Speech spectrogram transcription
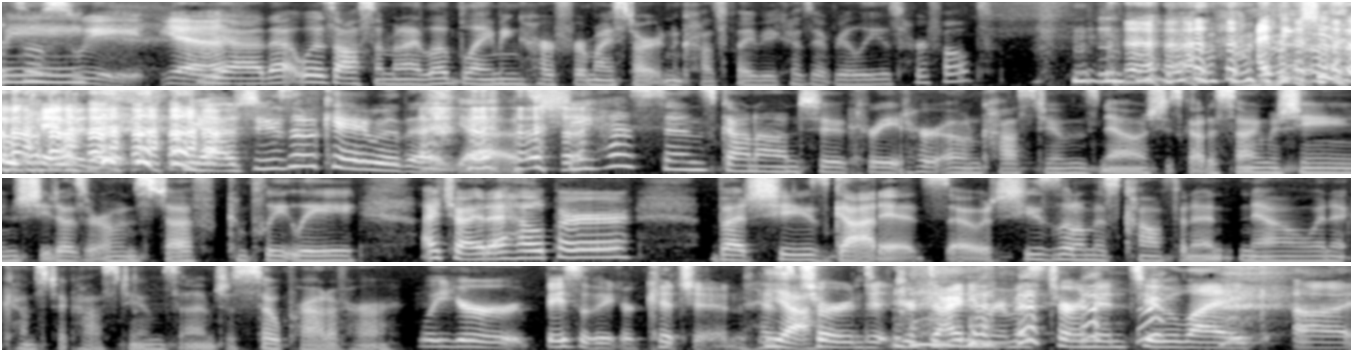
that's me. so sweet. Yeah. Yeah, that was awesome. And I love blaming her for my start in cosplay because it really is her fault. I think she's okay with it. yeah, she's okay with it. Yeah. she has since gone on to create her own costumes now. She's got a sewing machine. She does her own stuff completely. I try to help her, but she's got it. So she's a little misconfident now when it comes to costumes. And I'm just so proud of her. Well, your basically your kitchen has Yeah. turned your dining room has turned into like uh,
